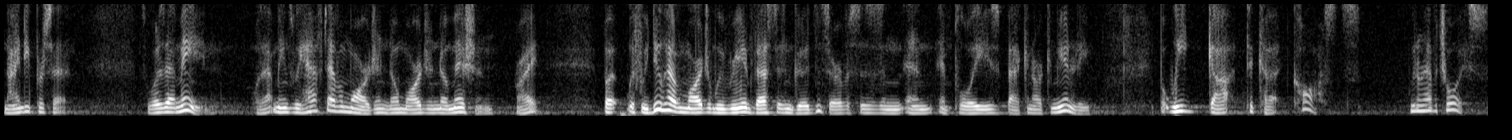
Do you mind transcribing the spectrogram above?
90%. So what does that mean? Well, that means we have to have a margin, no margin, no mission, right? But if we do have a margin, we reinvest it in goods and services and, and employees back in our community. But we got to cut costs. We don't have a choice.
